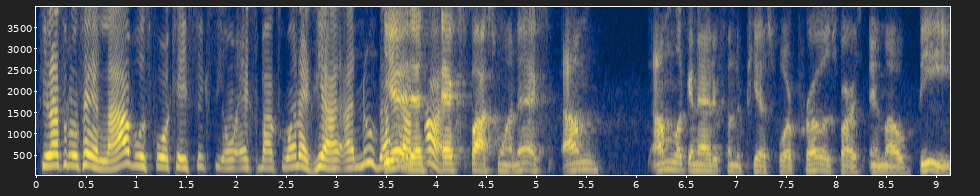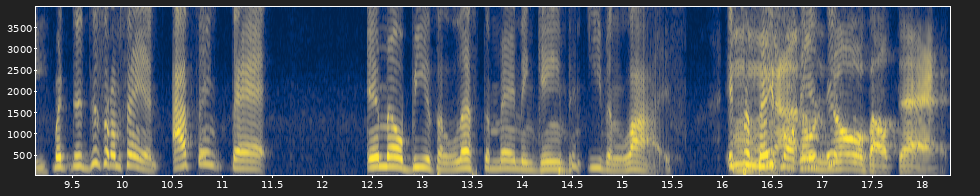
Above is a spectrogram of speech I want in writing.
See, that's what I'm saying. Live was 4K 60 on Xbox One X. Yeah, I, I knew that's yeah, what I that's thought. Xbox One X. I'm I'm looking at it from the PS4 Pro as far as MLB. But th- this is what I'm saying. I think that MLB is a less demanding game than even live. It's a Mm, baseball I don't game. It- know about that.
